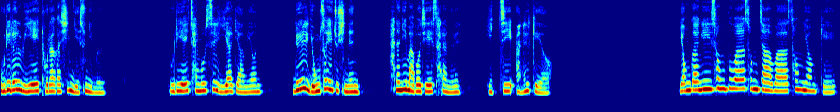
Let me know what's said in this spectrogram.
우리를 위해 돌아가신 예수님을 우리의 잘못을 이야기하면 늘 용서해 주시는 하나님 아버지의 사랑을 잊지 않을게요. 영광이 성부와 성자와 성령께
